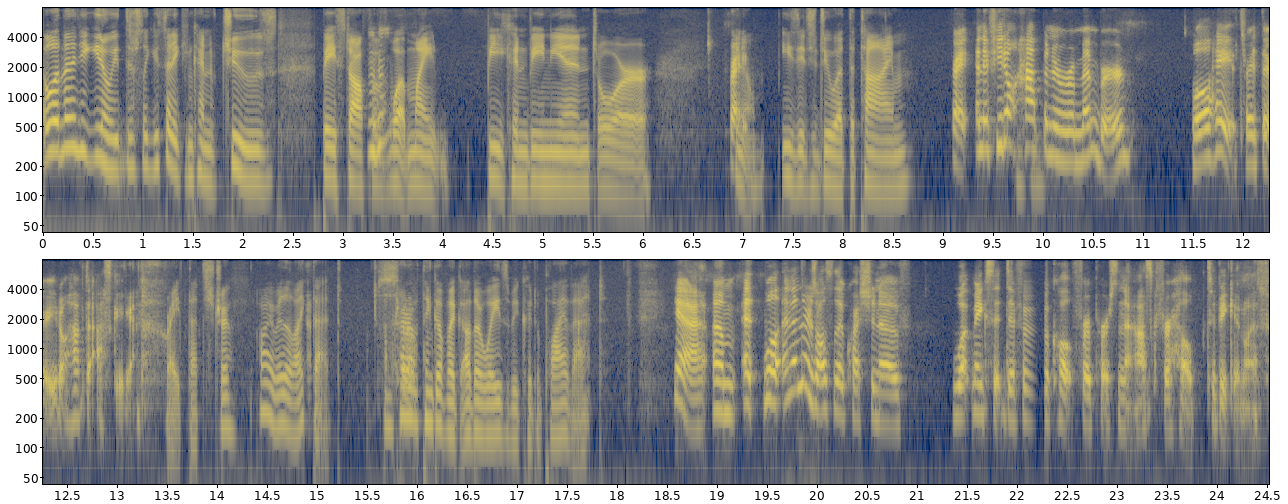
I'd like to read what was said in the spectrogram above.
Well, then you know, just like you said, he can kind of choose based off Mm-hmm. of what might be convenient or right. you know easy to do at the time. Right. And if you don't happen to remember, well, hey, it's right there. You don't have to ask again. Right, that's true. Oh, I really like that. I'm trying to think of like other ways we could apply that. Yeah. Um, and- well, and then there's also the question of what makes it difficult for a person to ask for help to begin with.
